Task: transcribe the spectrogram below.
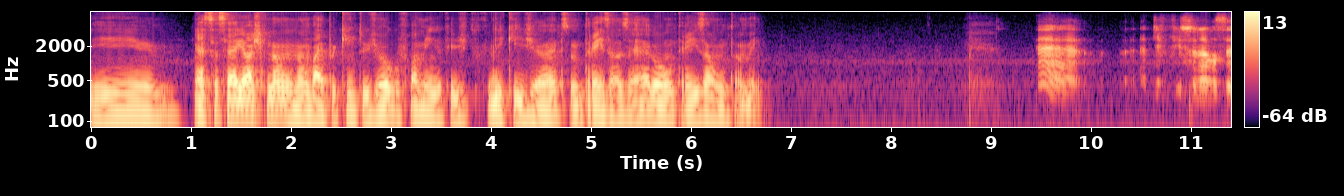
E essa série eu acho que não, não vai pro quinto jogo. O Flamengo acredito que liquide antes, um 3 a 0 ou um 3 a 1 também. É, é difícil, né, você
